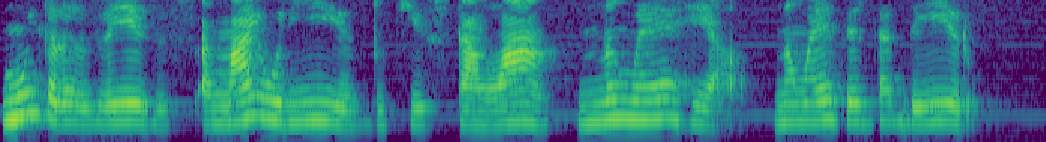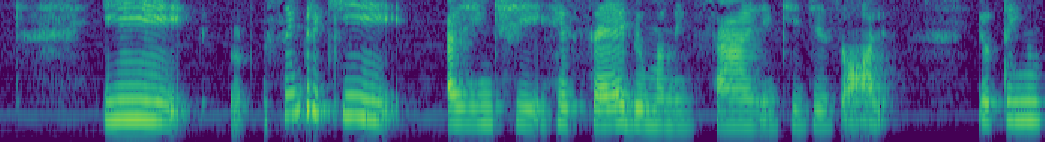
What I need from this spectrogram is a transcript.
muitas das vezes a maioria do que está lá não é real, não é verdadeiro. E sempre que a gente recebe uma mensagem que diz: Olha, eu tenho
